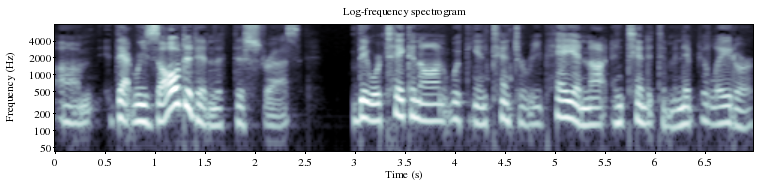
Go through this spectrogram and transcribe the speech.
um, that resulted in the distress, they were taken on with the intent to repay and not intended to manipulate or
